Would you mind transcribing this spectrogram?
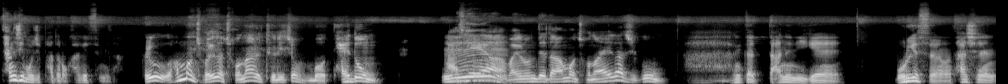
상시 모집하도록 하겠습니다. 그리고 한번 저희가 전화를 드리죠. 뭐 대동, 아세야, 음. 막 이런 데다 한번 전화해가지고. 아, 그러니까 나는 이게 모르겠어요. 사실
